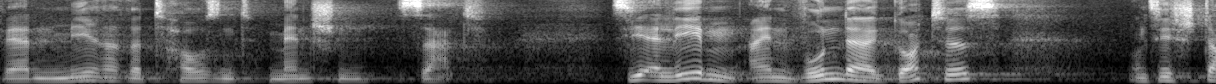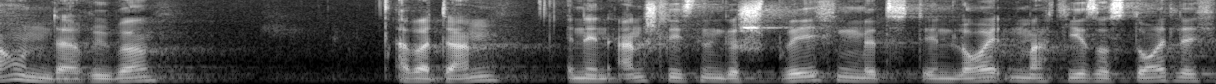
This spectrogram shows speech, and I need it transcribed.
werden mehrere tausend Menschen satt. Sie erleben ein Wunder Gottes und sie staunen darüber. Aber dann in den anschließenden Gesprächen mit den Leuten macht Jesus deutlich,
